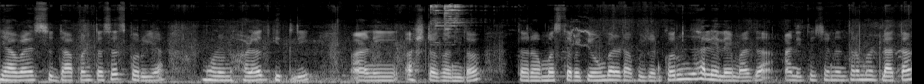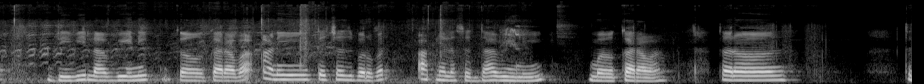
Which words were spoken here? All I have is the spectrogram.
यावेळेससुद्धा आपण तसंच करूया. म्हणून हळद घेतली आणि अष्टगंध. तर मस्तपैकी उंबरठा पूजन करून झालेलं आहे माझं. आणि त्याच्यानंतर म्हटलं आता देवीला वेणी क करावा. आणि त्याच्याचबरोबर आपल्यालासुद्धा वेणी म करावा. तर तर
